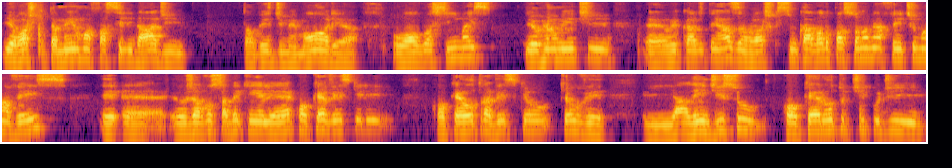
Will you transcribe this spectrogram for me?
e, eu acho que também é uma facilidade, talvez de memória ou algo assim, mas eu realmente, é, o Ricardo tem razão. Eu acho que se um cavalo passou na minha frente uma vez, é, é eu já vou saber quem ele é qualquer vez que ele, qualquer outra vez que eu, que eu ver. E além disso, qualquer outro tipo de,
